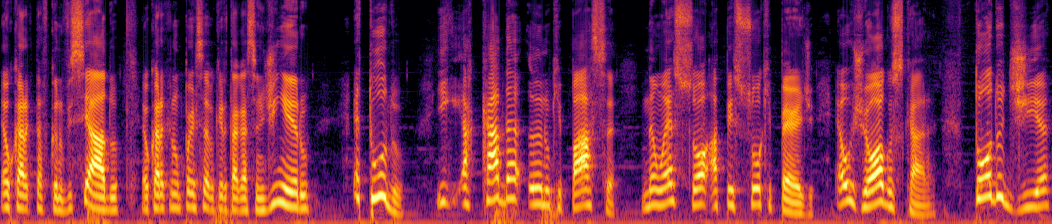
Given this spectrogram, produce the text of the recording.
é o cara que tá ficando viciado, é o cara que não percebe que ele tá gastando dinheiro. É tudo. E a cada ano que passa, não é só a pessoa que perde, é os jogos, cara. Todo dia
